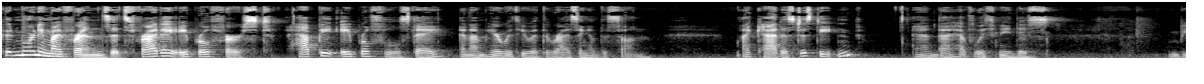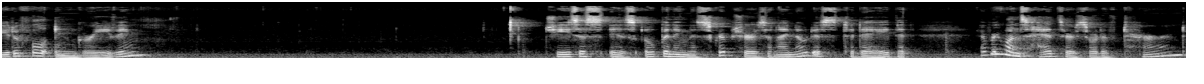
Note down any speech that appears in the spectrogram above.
Good morning, my friends. It's Friday, April 1st. Happy April Fool's Day, and I'm here with you at the rising of the sun. My cat has just eaten, and I have with me this beautiful engraving. Jesus is opening the scriptures, and I noticed today that everyone's heads are sort of turned.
